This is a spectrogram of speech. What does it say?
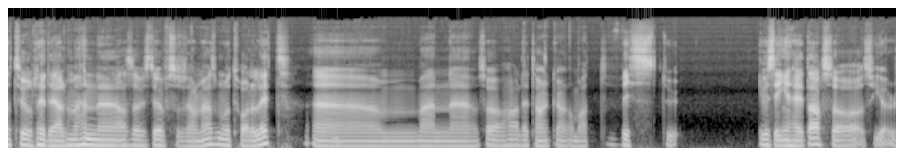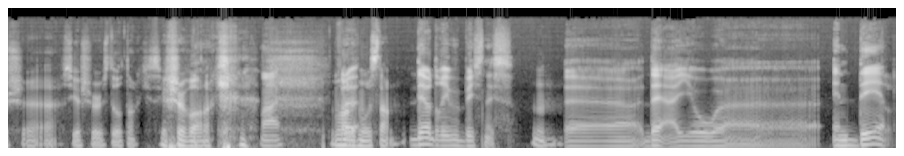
naturlig del, men uh, altså, hvis du er på sosiale medier, så må du tåle litt. Uh, men så har jeg litt tanker om at hvis du Hvis ingen hater, så, så gjør du ikke Så gjør ikke du stort nok. Så gjør ikke du bra nok. Nei. Du må ha litt motstand. Det å drive business, Mm. uh, det er jo uh, en del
